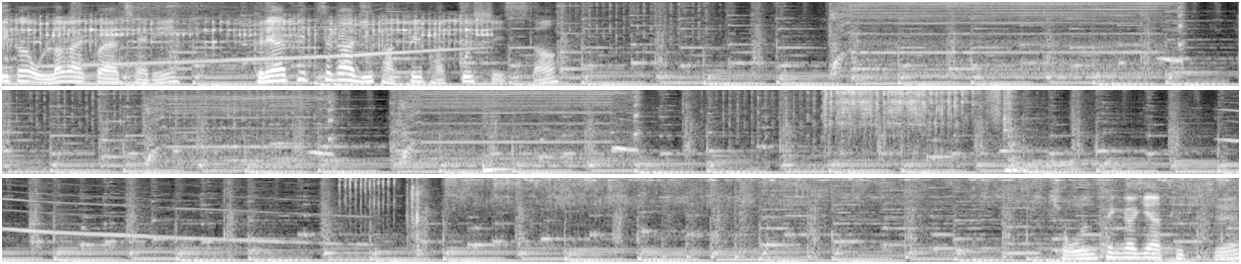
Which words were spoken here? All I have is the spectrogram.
기계가 올라갈 거야, 제리. 그래야 피트가 네 바퀴를 바꿀 수 있어. 좋은 생각이야, 피트.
